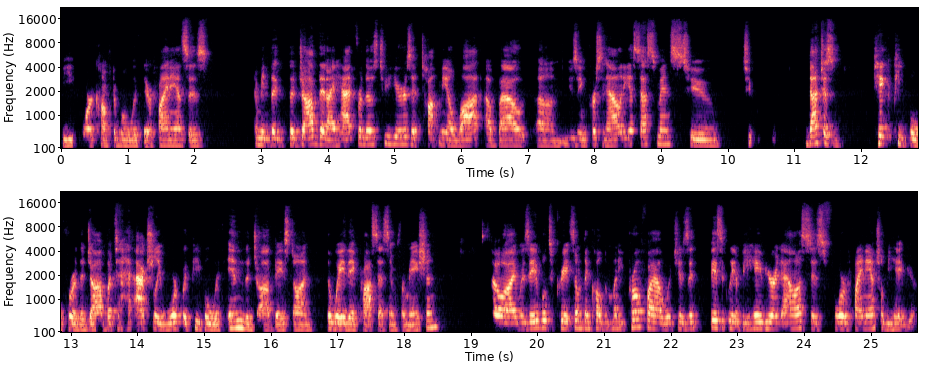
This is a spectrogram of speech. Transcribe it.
be more comfortable with their finances. I mean, the, the job that I had for those two years, it taught me a lot about um, using personality assessments to to not just pick people for the job, but to actually work with people within the job based on the way they process information. So I was able to create something called the money profile, which is basically a behavior analysis for financial behavior.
